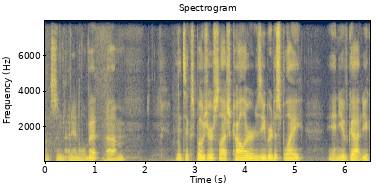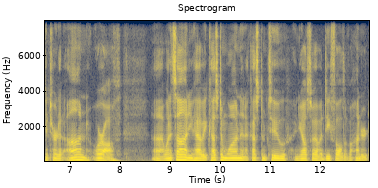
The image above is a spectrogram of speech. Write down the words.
let's zoom that in a little bit. Um, it's exposure slash color zebra display, and you've got, you can turn it on or off. Uh, when it's on, you have a custom one and a custom two, and you also have a default of 100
